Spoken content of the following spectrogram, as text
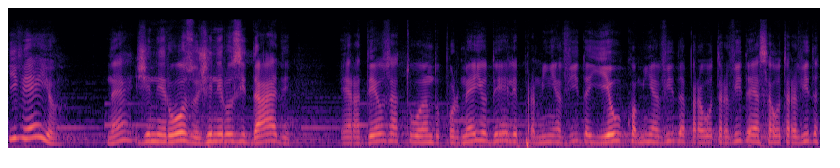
E veio, né? Generoso, generosidade era Deus atuando por meio dele para a minha vida e eu com a minha vida para outra vida, e essa outra vida,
